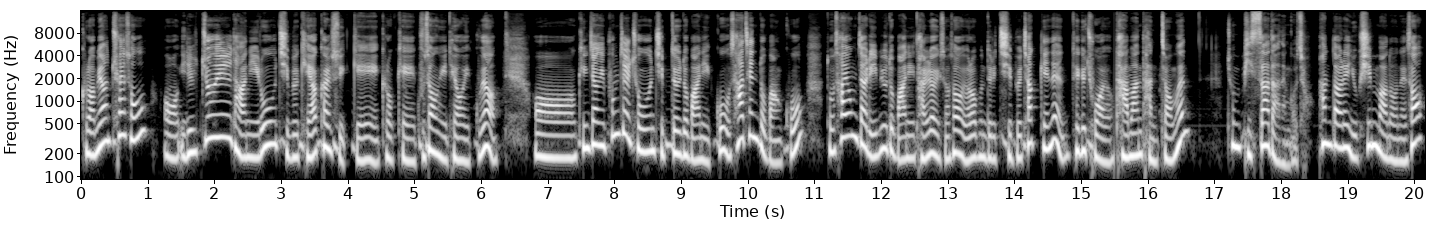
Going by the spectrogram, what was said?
그러면 최소 어, 일주일 단위로 집을 계약할 수 있게 그렇게 구성이 되어 있고요. 어, 굉장히 품질 좋은 집들도 많이 있고 사진도 많고 또 사용자 리뷰도 많이 달려 있어서 여러분들이 집을 찾기는 되게 좋아요. 다만 단점은 좀 비싸다는 거죠. 한 달에 60만 원에서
